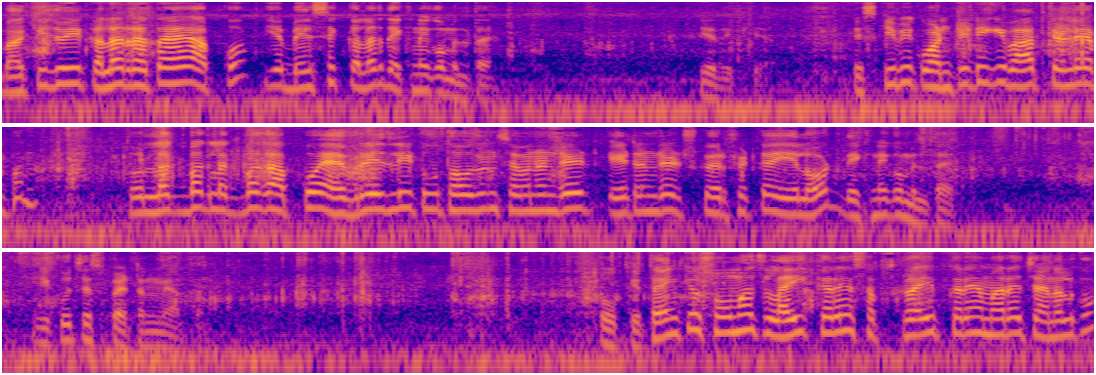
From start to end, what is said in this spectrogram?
बाकी जो ये कलर रहता है आपको, ये बेसिक कलर देखने को मिलता है। ये देखिए इसकी भी क्वांटिटी की बात कर लें अपन तो लगभग लगभग आपको एवरेजली 2700 800 स्क्वायर फीट का ये लॉट देखने को मिलता है। ये कुछ इस पैटर्न में आता है। Okay thank you so much like करें सब्सक्राइब करें हमारे चैनल को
